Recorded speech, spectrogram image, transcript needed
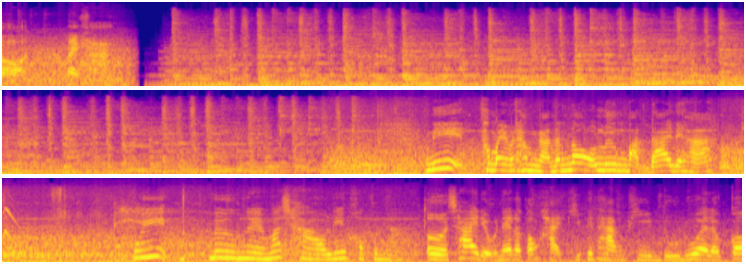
ก่อนไปค่ะนี่ทำไมมาทำงานด้านนอกแล้วลืมบัตรได้เนี่ยฮะ อุ๊ยลืมเลยว่าเช้ารีบขอบคุณนะ เออ ใช่เดี๋ยววันนี้เราต้องถ่ายคลิปให้ทางทีมดูด้วย แล้วก็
